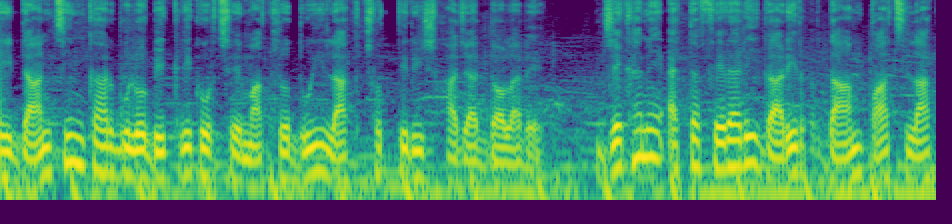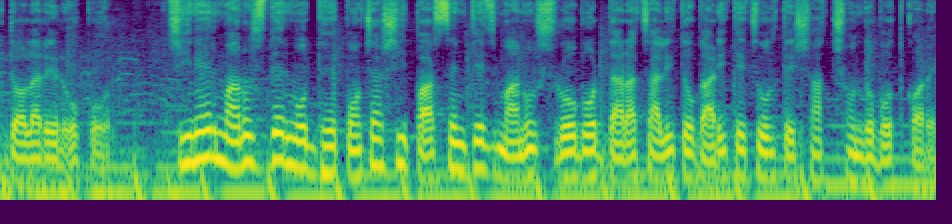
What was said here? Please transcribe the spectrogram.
এই ডান্সিং কারগুলো বিক্রি করছে মাত্র দুই লাখ ছত্রিশ হাজার ডলারে যেখানে একটা ফেরারি গাড়ির দাম পাঁচ লাখ ডলারের ওপর। চীনের মানুষদের মধ্যে পঁচাশি পার্সেন্টেজ মানুষ রোবট দ্বারা চালিত গাড়িতে চলতে স্বাচ্ছন্দ্য বোধ করে।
